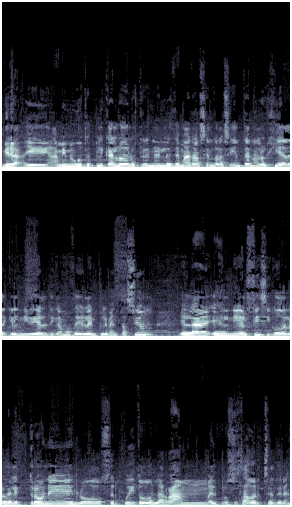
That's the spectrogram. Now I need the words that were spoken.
Mira, eh, a mí me gusta explicar lo de los tres niveles de mar haciendo la siguiente analogía, de que el nivel, digamos, de la implementación es, la- es el nivel físico de los electrones, los circuitos, la RAM, el procesador, etcétera.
